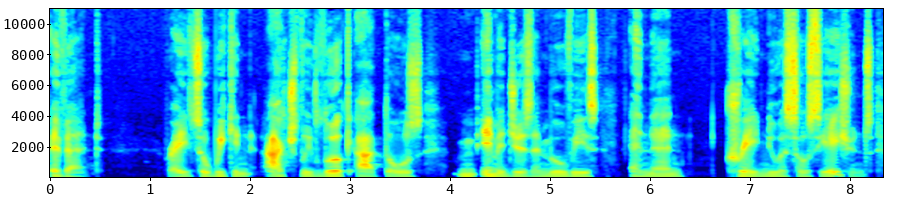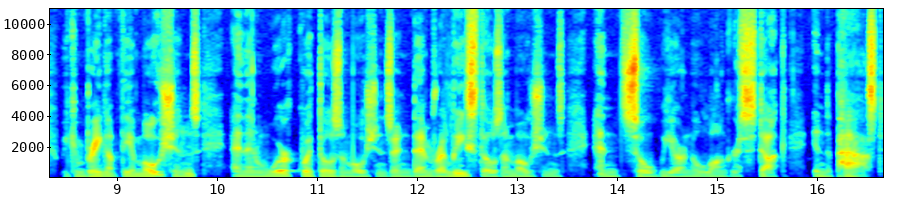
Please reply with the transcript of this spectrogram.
event right? So we can actually look at those images and movies and then create new associations. We can bring up the emotions and then work with those emotions and then release those emotions. And so we are no longer stuck in the past.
